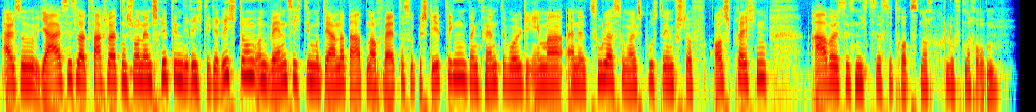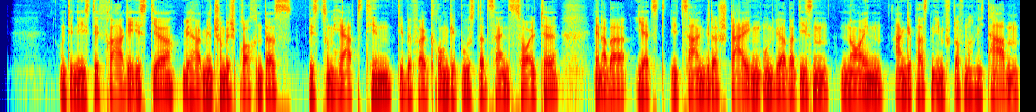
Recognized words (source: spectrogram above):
Also ja, es ist laut Fachleuten schon ein Schritt in die richtige Richtung und wenn sich die modernen Daten auch weiter so bestätigen, dann könnte wohl die EMA eine Zulassung als Boosterimpfstoff aussprechen, aber es ist nichtsdestotrotz noch Luft nach oben. Und die nächste Frage ist ja, wir haben jetzt schon besprochen, dass bis zum Herbst hin die Bevölkerung geboostert sein sollte. Wenn aber jetzt die Zahlen wieder steigen und wir aber diesen neuen angepassten Impfstoff noch nicht haben,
